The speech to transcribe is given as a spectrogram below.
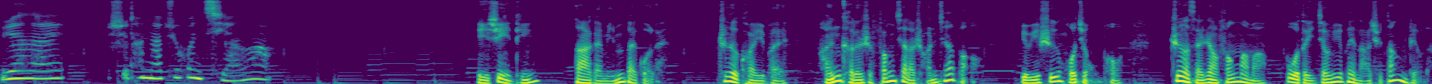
原来是她拿去换钱了。李迅一听，大概明白过来，这块玉佩很可能是方家的传家宝，由于生活窘迫，这才让方妈妈不得已将玉佩拿去当掉的。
